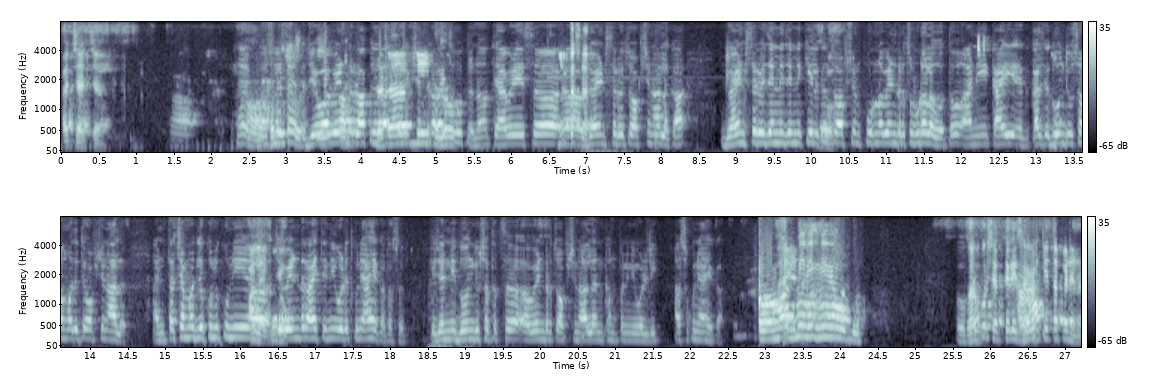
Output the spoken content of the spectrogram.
अच्छा अच्छा. नाही भोसले साहेब जेव्हा वेंडर आपल्याला सिलेक्शन करायचं होतं ना त्यावेळेस? जॉईंट सर्वेचं ऑप्शन आलं का? जॉईंट सर्वे ज्यांनी ज्यांनी केलं हो. त्यांचं ऑप्शन पूर्ण वेंडरचं उडालं होतं आणि काही कालच्या दोन दिवसामध्ये ते ऑप्शन आलं. आणि त्याच्यामधले कुणी कुणी जे. वेंडर आहे ते निवडत कुणी आहे का तसं? की ज्यांनी दोन दिवसातच वेंडरचं ऑप्शन आलं आणि कंपनी निवडली? असं कुणी आहे का. भरपूर शेतकरी? आमच्या पण आहे ना.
